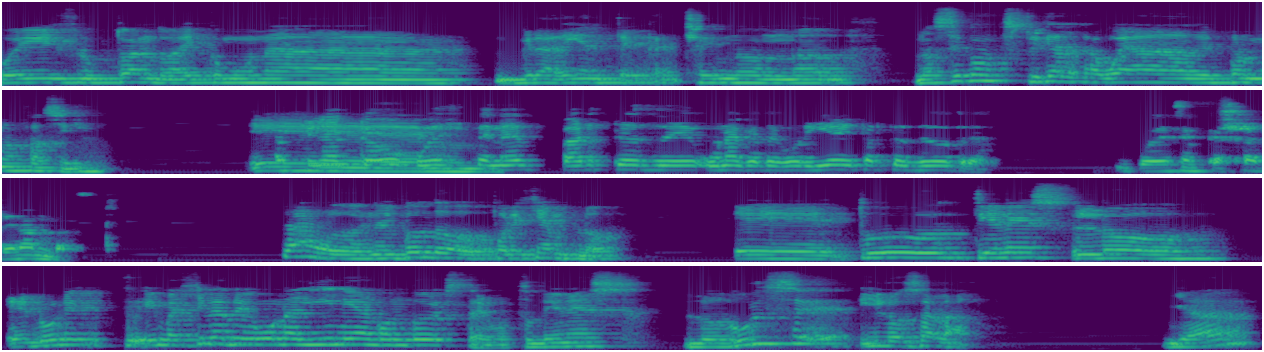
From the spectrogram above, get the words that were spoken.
puede ir fluctuando, hay como una gradiente, ¿cachai? No, no, no sé cómo explicar la weá de forma fácil. Al fin y al cabo Eh, puedes tener partes de una categoría y partes de otra. Y puedes encajar en ambas. Claro, en el fondo, por ejemplo, eh, tú tienes lo. En un, imagínate una línea con dos extremos. Tú tienes lo dulce y lo salado. ¿Ya?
